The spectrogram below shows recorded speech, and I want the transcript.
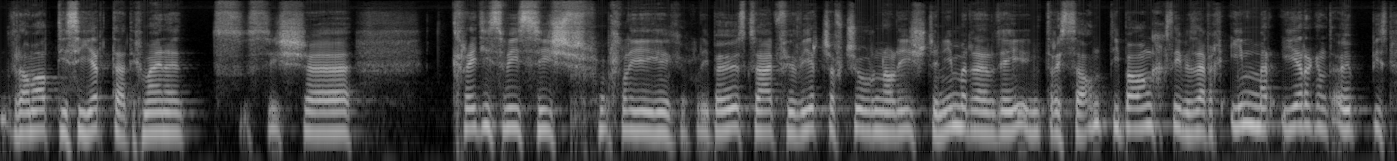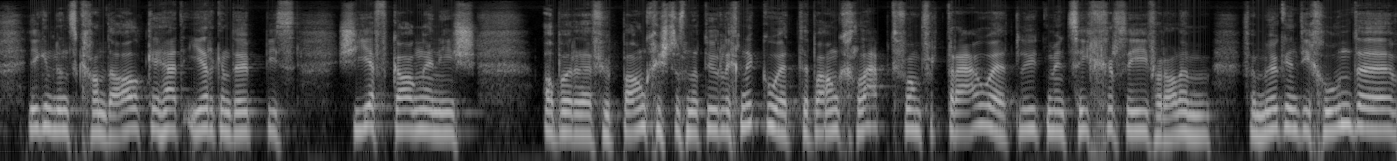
dramatisiert hat. Ich meine, es ist... Äh, Credit Suisse ist ein bisschen, ein bisschen böse gesagt für Wirtschaftsjournalisten immer eine interessante Bank gewesen, weil es einfach immer irgendetwas, irgendeinen Skandal gegeben hat, irgendetwas schiefgegangen ist. Aber äh, für die Bank ist das natürlich nicht gut. Die Bank lebt vom Vertrauen. Die Leute müssen sicher sein, vor allem vermögende Kunden,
